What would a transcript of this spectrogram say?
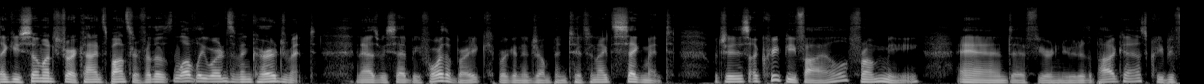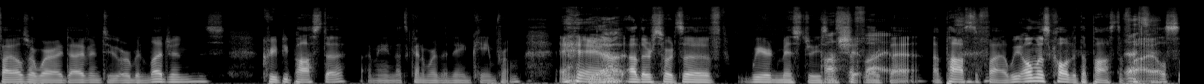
Thank you so much to our kind sponsor for those lovely words of encouragement. And as we said before the break, we're going to jump into tonight's segment, which is a creepy file from me. And if you're new to the podcast, creepy files are where I dive into urban legends, creepy pasta. I mean, that's kind of where the name came from, and Yeah. other sorts of weird mysteries and Pasta shit like that. A pasta file. We almost called it the pasta That's- files.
